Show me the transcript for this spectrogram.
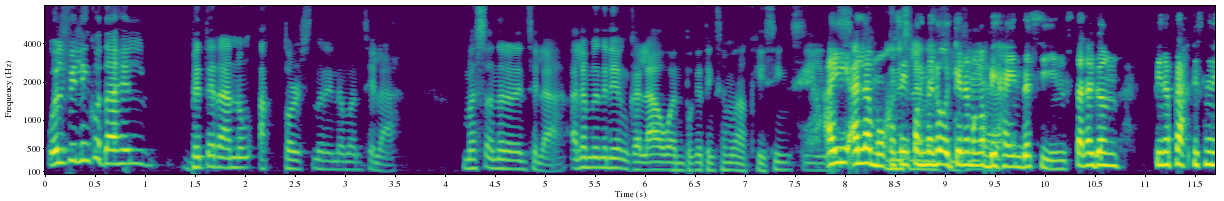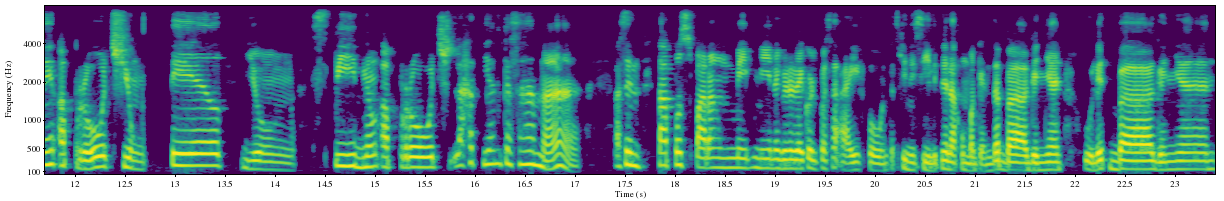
Well, feeling ko dahil veteranong actors na rin naman sila, mas ano na rin sila, alam na nila yung galawan pagdating sa mga kissing scenes. Ay, alam mo, kasi pag nanood ka ng mga behind the scenes, talagang pinapractice nila yung approach, yung tilt, yung speed ng approach, lahat yan kasama. As in, tapos parang may, may nagre-record pa sa iPhone, tapos pinisilip nila kung maganda ba, ganyan, ulit ba, ganyan.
